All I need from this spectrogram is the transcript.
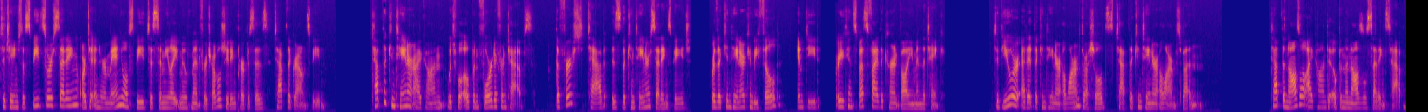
To change the speed source setting or to enter a manual speed to simulate movement for troubleshooting purposes, tap the ground speed. Tap the container icon, which will open four different tabs. The first tab is the container settings page, where the container can be filled, emptied, or you can specify the current volume in the tank. To view or edit the container alarm thresholds, tap the Container Alarms button. Tap the nozzle icon to open the Nozzle Settings tab.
